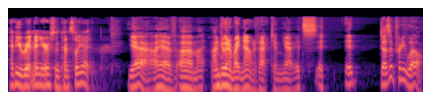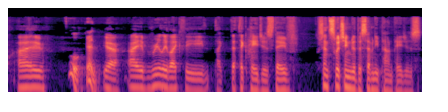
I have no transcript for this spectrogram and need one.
Have you written in yours in pencil yet? Yeah, I have. Um, I, I'm doing it right now, in fact, and yeah, it's it it does it pretty well. I Oh, good. yeah, I really like the like the thick pages. They've since switching to the 70 pound pages,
